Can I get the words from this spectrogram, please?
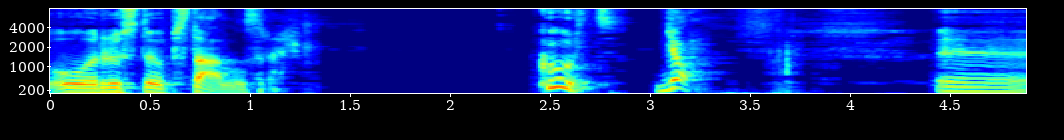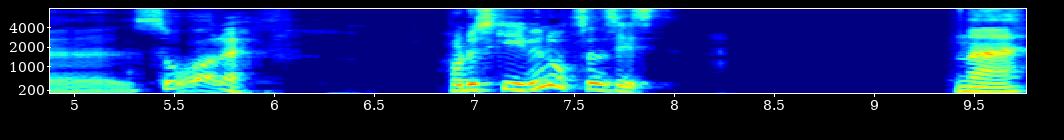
och rusta upp stall och sådär. coolt! Ja. Eh, så var det. Har du skrivit något sen sist? Nej.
